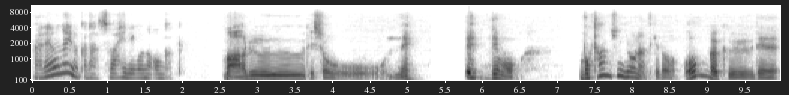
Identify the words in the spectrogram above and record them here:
う。あれはないのかな？スワヒリ語の音楽。まあ、あるでしょうね。え、でも、僕単純に言うなんですけど、音楽で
